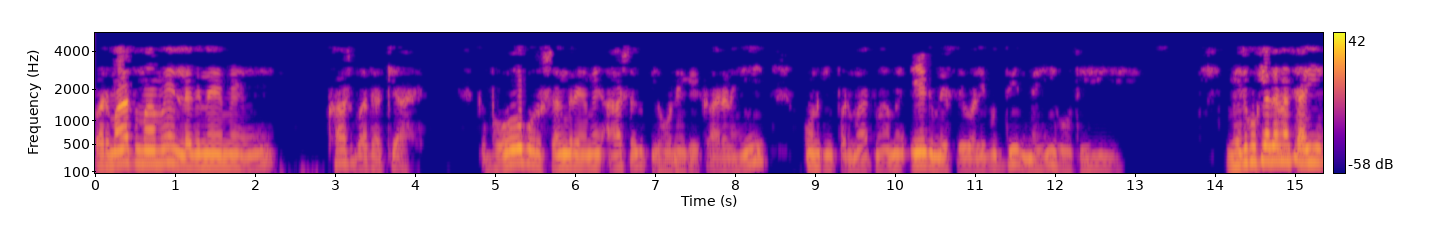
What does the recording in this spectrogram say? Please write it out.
परमात्मा में लगने में खास बाधा क्या है? कि भोग और संग्रह में आसक्ति होने के कारण ही उनकी परमात्मा में एक निश्चय वाली बुद्धि नहीं होती। मेरे को क्या करना चाहिए?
